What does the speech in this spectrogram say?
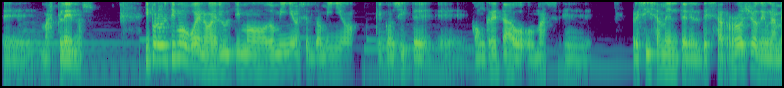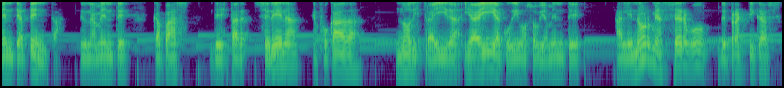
eh, más plenos. Y por último, bueno, el último dominio es el dominio que consiste eh, concreta o, más precisamente en el desarrollo de una mente atenta, de una mente capaz de estar serena, enfocada, no distraída. Y ahí acudimos obviamente al enorme acervo de prácticas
